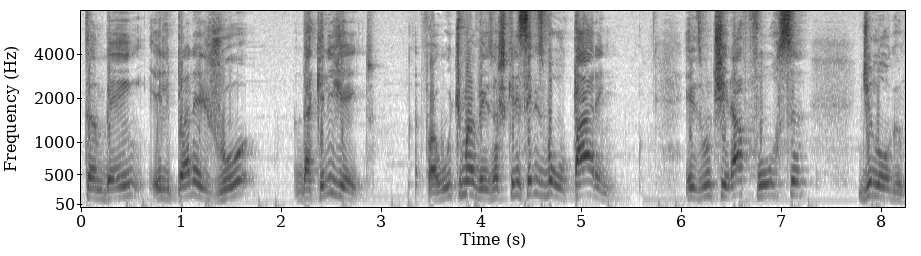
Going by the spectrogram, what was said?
também ele planejou daquele jeito. Foi a última vez. Acho que eles, se eles voltarem, eles vão tirar a força de Logan.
